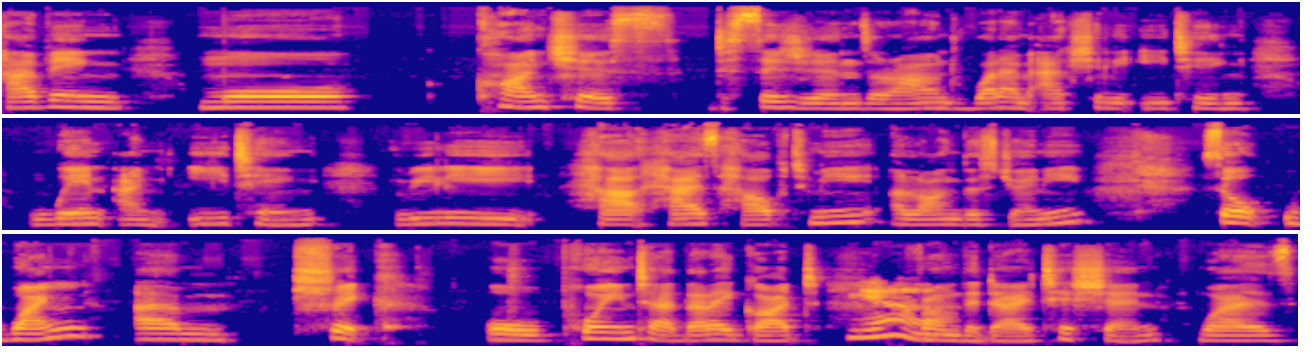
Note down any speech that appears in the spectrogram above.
having more conscious decisions around what i'm actually eating when i'm eating really ha- has helped me along this journey so one um trick or pointer that i got Yeah. from the dietitian was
